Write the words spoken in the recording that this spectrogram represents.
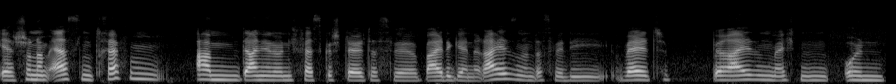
Ja, schon am ersten Treffen haben Daniel und ich festgestellt, dass wir beide gerne reisen und dass wir die Welt bereisen möchten. Und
